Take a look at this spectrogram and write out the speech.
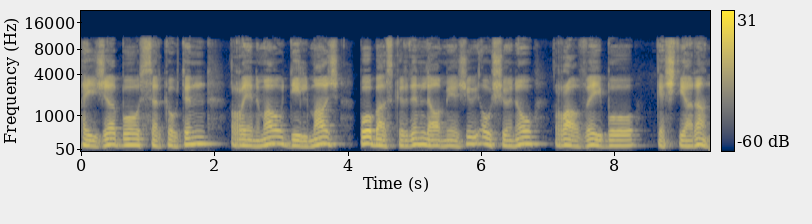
پەیژە بۆ سەرکەوتن، ڕێنما و دیلماژ بۆ باسکردن لە مێژووی ئەو شوێنە و ڕاڤەی بۆ گەشتیاران.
